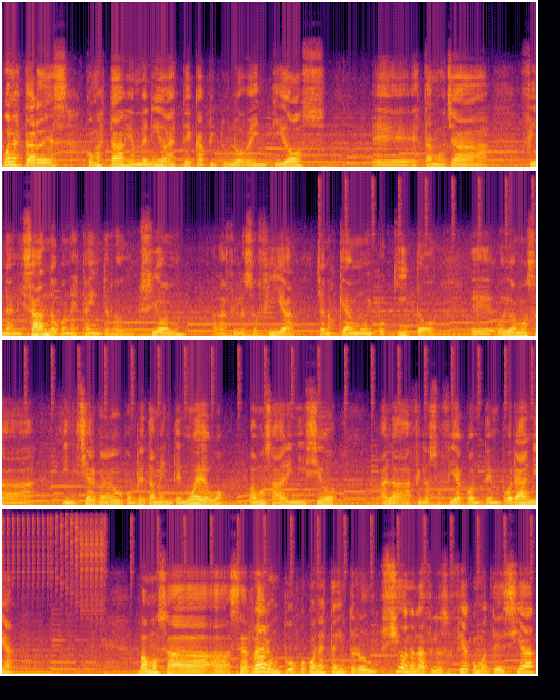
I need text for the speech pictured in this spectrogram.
Buenas tardes, ¿cómo estás? Bienvenido a este capítulo 22. Eh, estamos ya finalizando con esta introducción a la filosofía, ya nos queda muy poquito. Eh, hoy vamos a iniciar con algo completamente nuevo. Vamos a dar inicio a la filosofía contemporánea. Vamos a, cerrar un poco con esta introducción a la filosofía, como te decía,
